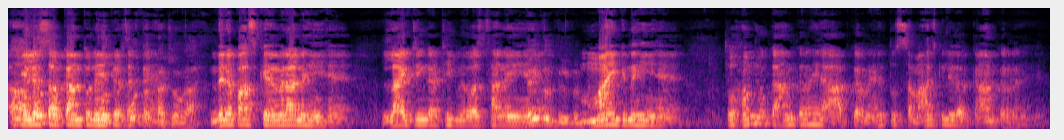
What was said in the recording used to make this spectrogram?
हाँ, अकेले वो सब तो- काम तो नहीं कर सकते तो खर्च होगा। मेरे पास कैमरा नहीं है लाइटिंग का ठीक व्यवस्था नहीं है बिल्कुल, बिल्कुल। माइक नहीं है। तो हम जो काम कर रहे हैं आप कर रहे हैं तो समाज के लिए अगर काम कर रहे हैं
